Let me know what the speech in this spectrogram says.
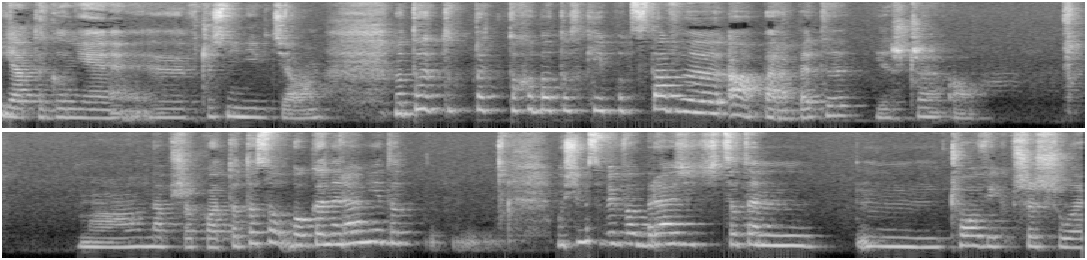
ja tego nie, e, wcześniej nie widziałam. No to, to, to, to chyba to takie podstawy. A, parapety jeszcze, o. No, na przykład. To, to są, bo generalnie to musimy sobie wyobrazić, co ten Mm, człowiek, przyszły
